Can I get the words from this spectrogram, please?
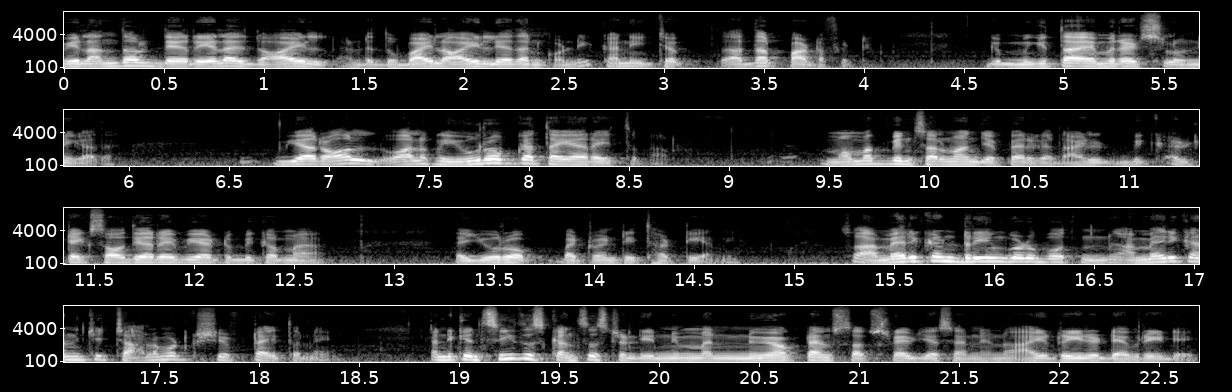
వీళ్ళందరూ దే రియలైజ్ ఆయిల్ అంటే దుబాయ్లో ఆయిల్ లేదనుకోండి కానీ అదర్ పార్ట్ ఆఫ్ ఇట్ మిగతా ఎమిరేట్స్లో ఉంది కదా. వీఆర్ ఆల్ వాళ్ళకు యూరోప్గా తయారవుతున్నారు మొహమ్మద్ బిన్ సల్మాన్ చెప్పారు కదా I I take Saudi Arabia to become Europe by twenty thirty అని. సో అమెరికన్ డ్రీమ్ కూడా పోతుంది. అమెరికా నుంచి చాలా మటుకు షిఫ్ట్ అవుతున్నాయి. And you can see this consistent New York Times subscribe చేశాను నేను. I read it every day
